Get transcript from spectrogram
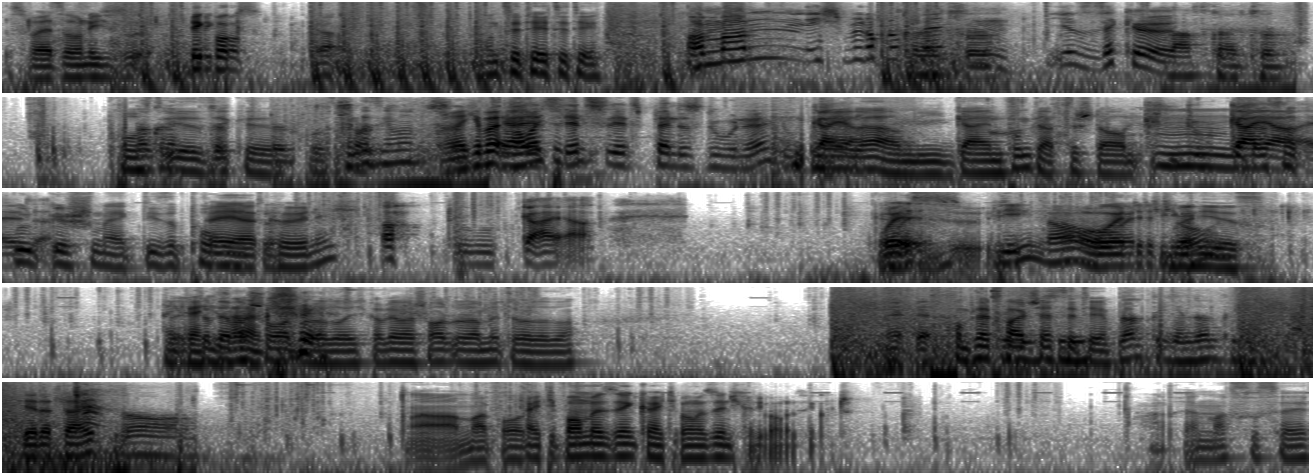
Das war jetzt auch nicht so. Big Box. Ja. Und CT, CT. Oh Mann, ich will doch noch blenden. Ihr Säcke. Last connector. Prost, ihr Säcke. Prost. Kennt das jemand? Ja, ich habe Ja, aber jetzt, jetzt, jetzt blendest du, ne? Du Ja, Geier. klar, um die geilen Punkte abzustauben. Mm, Geier, das hat Alter. gut geschmeckt, diese Punkte. König. Ach, du Geier. Where is he now? Where did he Where go? he is. Ich ich glaube, der war. Short oder so. Ich glaube, der war Short oder Mitte oder so. Ne, der, komplett falsch, SCT. Don't pick him, don't pick him. Der da died. No. Ah, my fault. Kann ich die Bombe sehen? Kann ich die Bombe sehen? Ich kann die Bombe sehen. Gut. Adrian, machst du safe.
